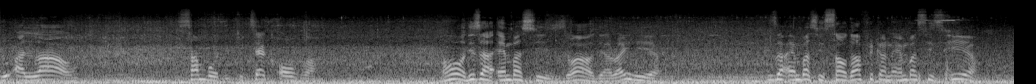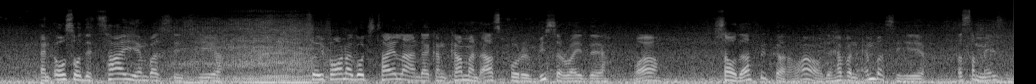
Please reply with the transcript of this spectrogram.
you allow somebody to take over. Oh, these are embassies. Wow, they are right here. These are embassies, South African embassies here. And also the Thai embassies here. So if I want to go to Thailand, I can come and ask for a visa right there. Wow. South Africa. Wow, they have an embassy here. That's amazing.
